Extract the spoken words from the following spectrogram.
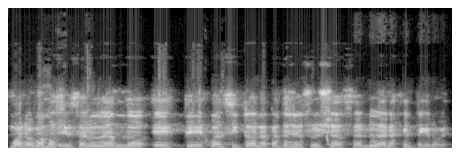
Bueno, vamos a ir saludando. Este, Juancito, la pantalla es suya, saluda a la gente que lo ve.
